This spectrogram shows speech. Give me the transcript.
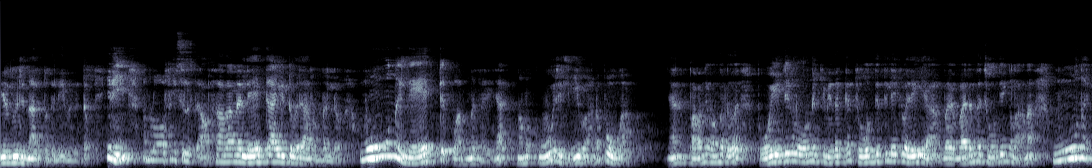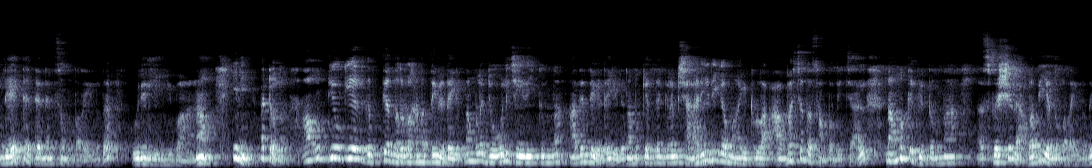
ഇരുന്നൂറ്റി നാൽപ്പത് ലീവ് കിട്ടും. ഇനി നമ്മൾ ഓഫീസിൽ സാധാരണ ലേറ്റായിട്ട് വരാറുണ്ടല്ലോ. മൂന്ന് ലേറ്റ് വന്നു കഴിഞ്ഞാൽ നമുക്ക് ഒരു ലീവാണ് പോവുക. ഞാൻ പറഞ്ഞു വന്നത് പോയിന്റുകൾ ഓർമ്മിക്കും. ഇതൊക്കെ ചോദ്യത്തിലേക്ക് വരികയാണ് വരുന്ന ചോദ്യങ്ങളാണ്. മൂന്ന് ലേറ്റ് അറ്റൻഡൻസ് എന്ന് പറയുന്നത് ഒരു ലീവാണ് ഇനി മറ്റൊന്ന് ഔദ്യോഗിക കൃത്യനിർവഹണത്തിനിടയിൽ നമ്മൾ ജോലി ചെയ്തിരിക്കുന്ന അതിന്റെ ഇടയിൽ നമുക്ക് എന്തെങ്കിലും ശാരീരികമായിട്ടുള്ള അവശത സംഭവിച്ചാൽ നമുക്ക് കിട്ടുന്ന സ്പെഷ്യൽ അവധി എന്ന് പറയുന്നത്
